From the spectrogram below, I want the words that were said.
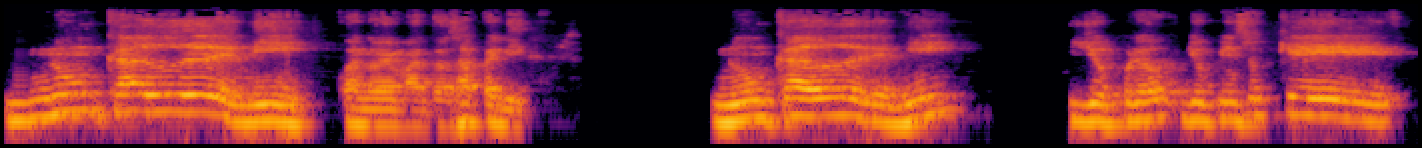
Nunca dude de mí cuando me mandó esa película. Nunca dude de mí. Y yo, yo pienso que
